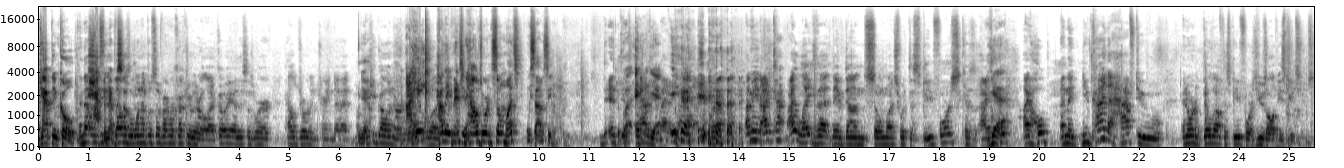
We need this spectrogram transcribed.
Captain Cold, and that was half the, an that was the one episode if I remember correctly where they were like, oh yeah, this is where Hal Jordan trained at. Okay, Yeah. keep going. Or I hate was. how they mentioned Hal Jordan so much. We still haven't seen him. It, it's But gotta anyway, yeah. matter of time, Yeah. but, I mean, I I like that they've done so much with the Speed Force because I Yeah. hope, I hope and they you kind of have to in order to build off the Speed Force use all of these speedsters.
